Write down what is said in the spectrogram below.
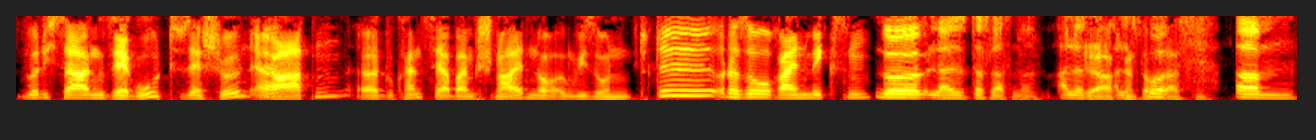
würde ich sagen, sehr gut, sehr schön, erraten. Äh, du kannst ja beim Schneiden noch irgendwie so ein oder so reinmixen. Nö, das lassen wir. Alles, ja, alles kannst du auch cool. lassen. Ähm,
